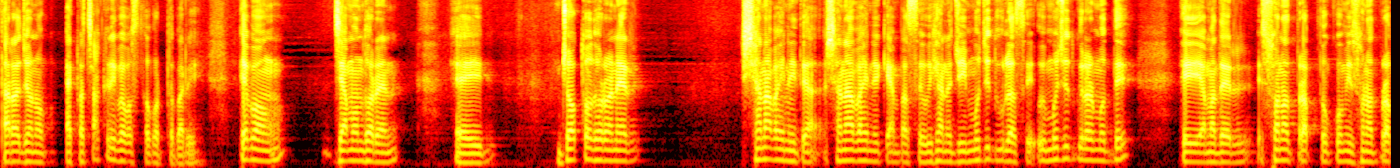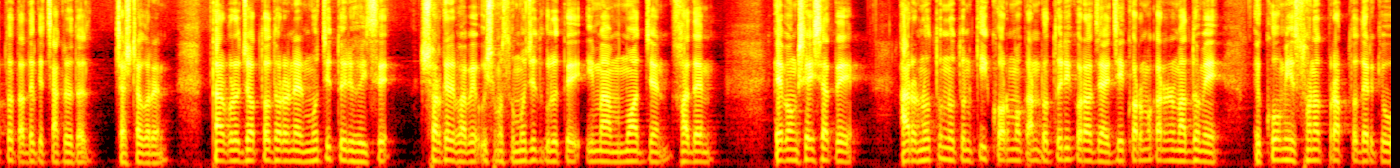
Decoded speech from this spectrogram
তারা যেন একটা চাকরি ব্যবস্থা করতে পারে। এবং যেমন ধরেন, এই যত ধরনের সেনাবাহিনীতে, সেনাবাহিনীর ক্যাম্প আছে, ওইখানে যে মসজিদগুলো আছে, ওই মসজিদগুলোর মধ্যে এই আমাদের সনদপ্রাপ্ত, কমি সনদপ্রাপ্ত তাদেরকে চাকরি চেষ্টা করেন। তারপরে যত ধরনের মসজিদ তৈরি হয়েছে, সরকারিভাবে ওই সমস্ত মসজিদগুলোতে ইমাম, মোয়াজ্জেন, খাদেম এবং সেই সাথে আরও নতুন নতুন কি কর্মকাণ্ড তৈরি করা যায়, যে কর্মকাণ্ডের মাধ্যমে কমি সনদপ্রাপ্তদেরকেও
